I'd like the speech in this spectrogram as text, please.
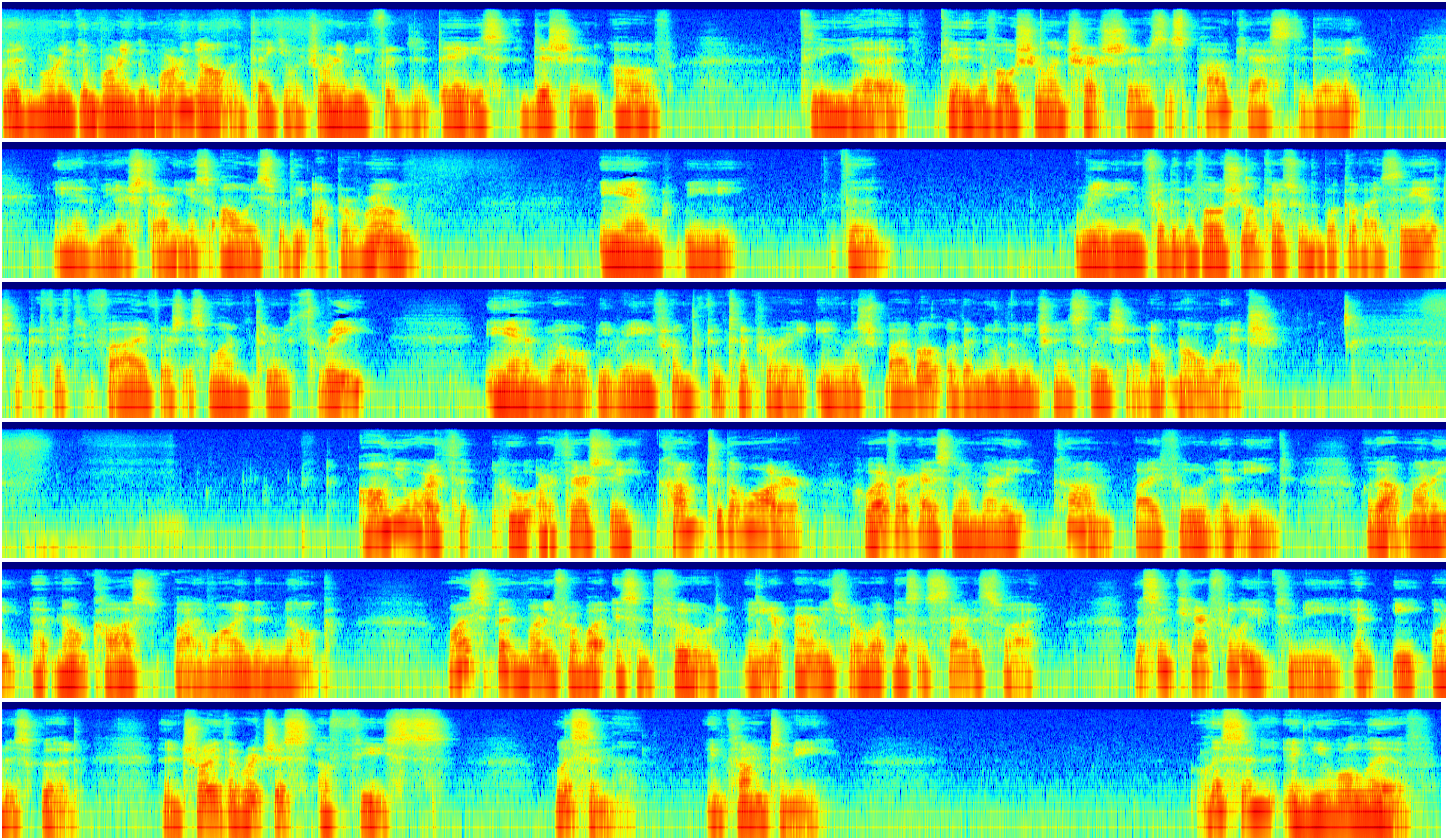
Good morning, good morning, good morning, all, and thank you for joining me for today's edition of the uh, Daily Devotional and Church Services podcast today. And we are starting, as always, with the upper room. And we, the reading for the devotional comes from the book of Isaiah, chapter 55, verses 1 through 3. And we'll be reading from the Contemporary English Bible or the New Living Translation. I don't know which. All you are th- who are thirsty, come to the water. Whoever has no money, come, buy food and eat. Without money, at no cost, buy wine and milk. Why spend money for what isn't food, and your earnings for what doesn't satisfy? Listen carefully to me and eat what is good. Enjoy the richest of feasts. Listen and come to me. Listen, and you will live.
